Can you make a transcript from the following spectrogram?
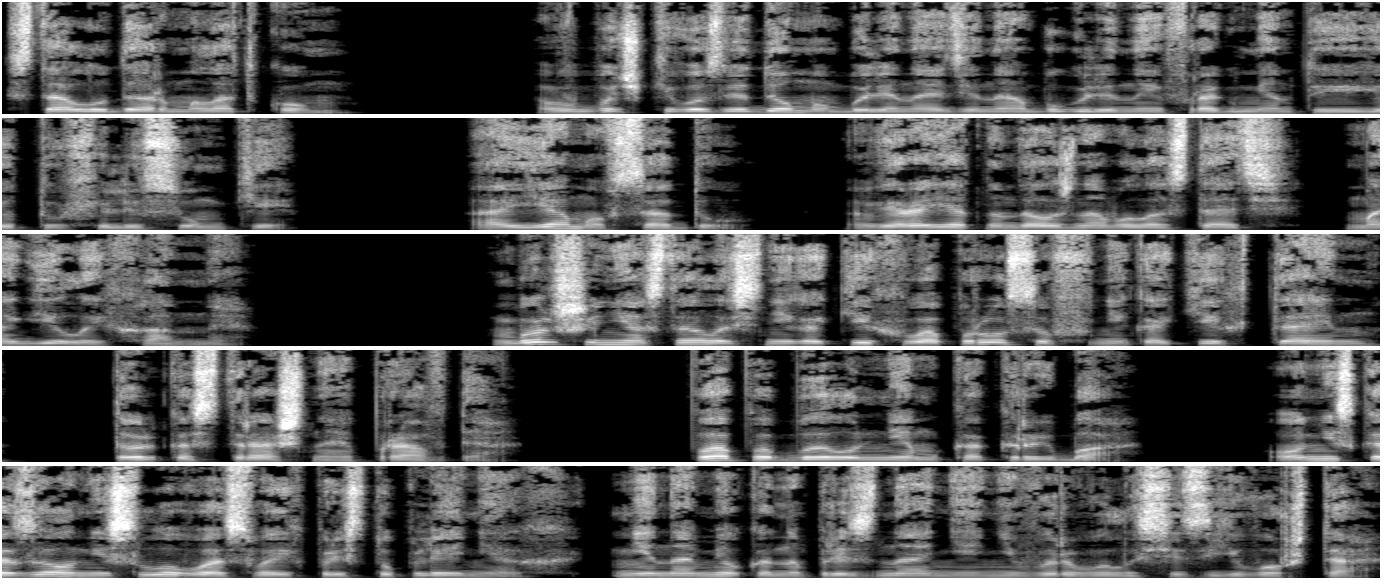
стал удар молотком. В бочке возле дома были найдены обугленные фрагменты ее туфель и сумки, а яма в саду, вероятно, должна была стать могилой Ханны. Больше не осталось никаких вопросов, никаких тайн, только страшная правда. Папа был нем как рыба. Он не сказал ни слова о своих преступлениях, ни намека на признание не вырвалось из его рта.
